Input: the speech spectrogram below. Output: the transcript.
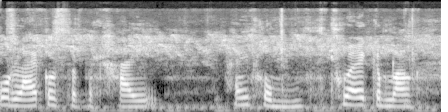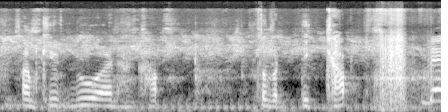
กดไลค์กด subscribe ให้ผมช่วยกำลังทำคลิปด้วยนะครับ สวัสดีครับได้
